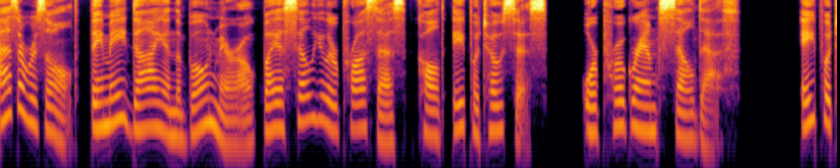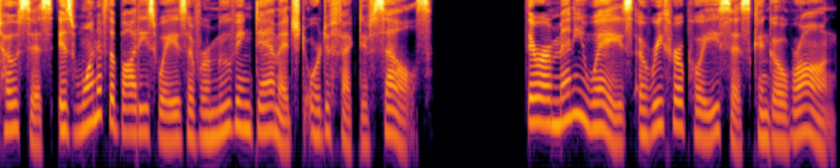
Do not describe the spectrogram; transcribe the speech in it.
As a result, they may die in the bone marrow by a cellular process called apoptosis, or programmed cell death. Apoptosis is one of the body's ways of removing damaged or defective cells. There are many ways erythropoiesis can go wrong.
